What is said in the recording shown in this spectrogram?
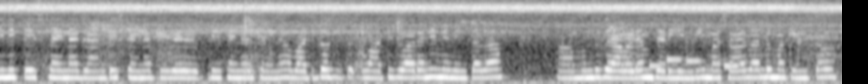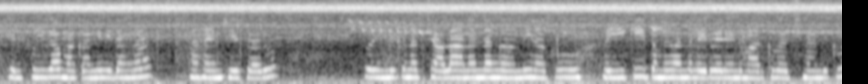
యూనిట్ టెస్ట్లు అయినా గ్రాండ్ టెస్ట్ అయినా ప్రీ ప్రీ ఫైనల్స్ అయినా వాటితో వాటి ద్వారానే మేము ఇంతగా ముందుకు రావడం జరిగింది. మా సార్ వాళ్ళు మాకు ఎంతో హెల్ప్ఫుల్గా మాకు అన్ని విధంగా సహాయం చేశారు. సో ఇందుకు నాకు చాలా ఆనందంగా ఉంది. నాకు వెయ్యికి తొమ్మిది వందల ఇరవై రెండు మార్కులు వచ్చినందుకు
